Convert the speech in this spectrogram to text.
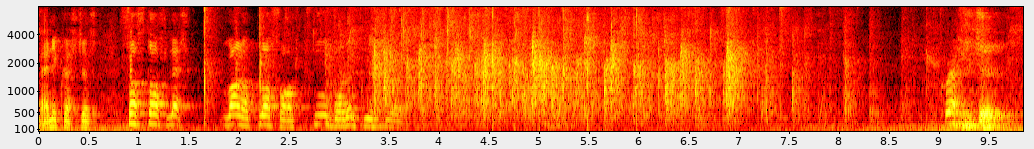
Any questions? First off, let's round of applause for our two volunteers here. Questions?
